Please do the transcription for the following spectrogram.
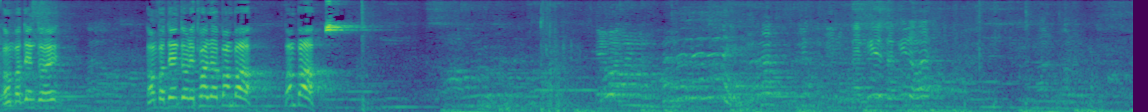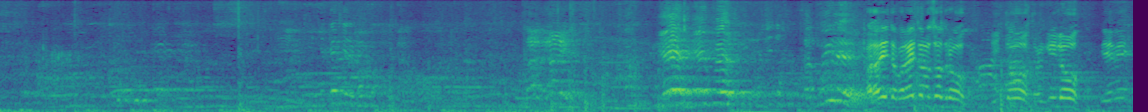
Pampa, atento, eh. Pampa, atento la espalda, Pampa. Pampa. nosotros. Listo, tranquilo. Viene. Eh.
